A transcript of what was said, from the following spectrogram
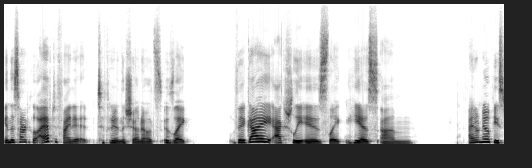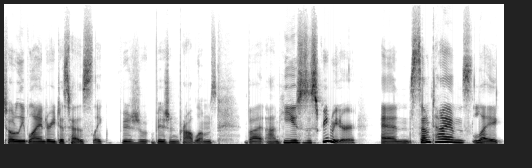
in this article, I have to find it to put it in the show notes. Was like the guy actually is like he has um I don't know if he's totally blind or he just has like visual vision problems, but um he uses a screen reader and sometimes like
